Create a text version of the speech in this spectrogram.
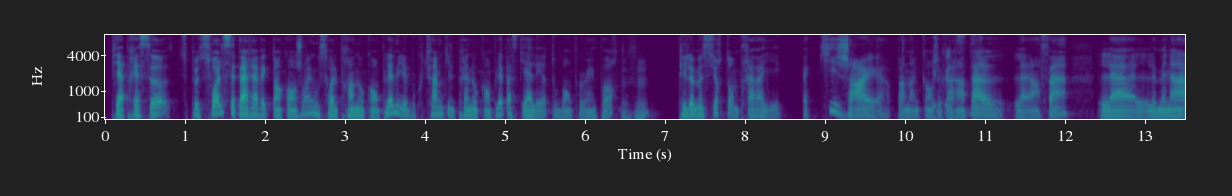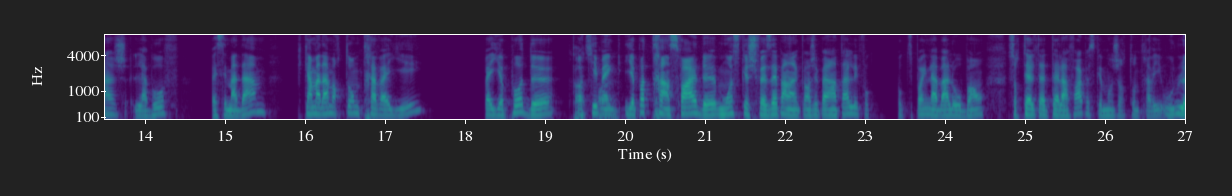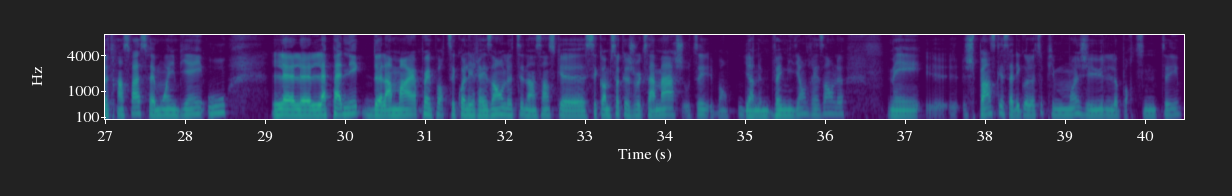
Puis après ça, tu peux soit le séparer avec ton conjoint ou soit le prendre au complet, mais il y a beaucoup de femmes qui le prennent au complet parce qu'il allait ou bon, peu importe. Mhm. Puis là, monsieur retourne travailler. Fait que qui gère pendant le congé parental? L'enfant, la- le ménage, la bouffe? Ben, c'est madame. Puis quand madame retourne travailler, ben, il n'y a pas de. Transfert. OK, ben, il n'y a pas de transfert de moi, ce que je faisais pendant le congé parental, il faut, faut que tu pognes la balle au bon sur telle, telle, telle affaire parce que moi, je retourne travailler. Ou le transfert se fait moins bien, ou le- le- la panique de la mère, peu importe c'est quoi les raisons, là, dans le sens que c'est comme ça que je veux que ça marche. Ou, tu sais, bon, il y en a 20 millions de raisons, là. Mais euh, je pense que ça découle de ça. Puis moi, j'ai eu l'opportunité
